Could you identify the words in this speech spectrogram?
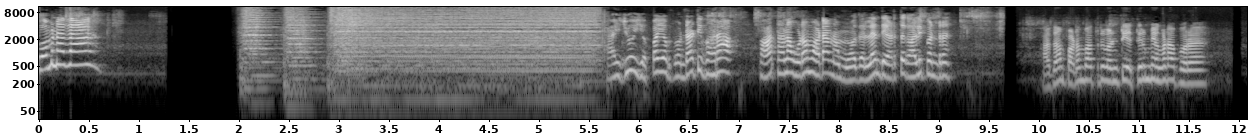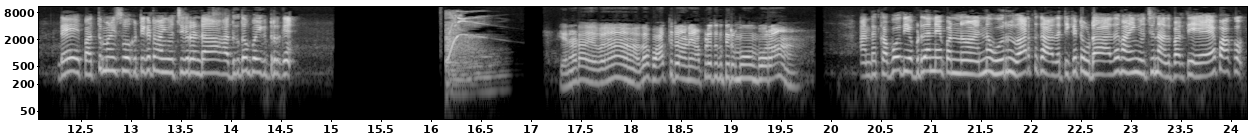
சோமநாதா ஐயோ எப்பா என் பொண்டாட்டி வரா? பார்த்தாலாம் விட மாட்டா நான் முதல்ல இந்த இடத்த காலி பண்ணுறேன் அதான் படம் பார்த்துட்டு வந்துட்டு திரும்பி எங்கடா போற? டேய் பத்து மணி ஷோக்கு டிக்கெட் வாங்கி வச்சுக்கிறேன்டா. அதுக்கு தான் போய்கிட்டு இருக்கேன். என்னடா இவன்? அதான் பார்த்துட்டானே அப்படி எதுக்கு திரும்பவும் போறான்? அந்த கபோதி எப்படி தானே பண்ணும் என்ன ஒரு வாரத்துக்கு அதை டிக்கெட் விடாத வாங்கி வச்சு நான் அதை பார்த்தே பார்க்கும்.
